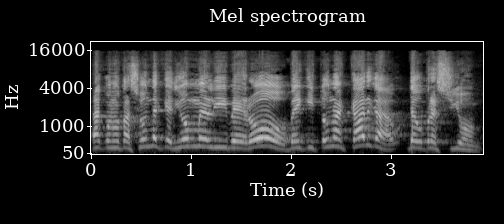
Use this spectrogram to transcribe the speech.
la, connotación de que Dios me liberó, me quitó una carga de opresión.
